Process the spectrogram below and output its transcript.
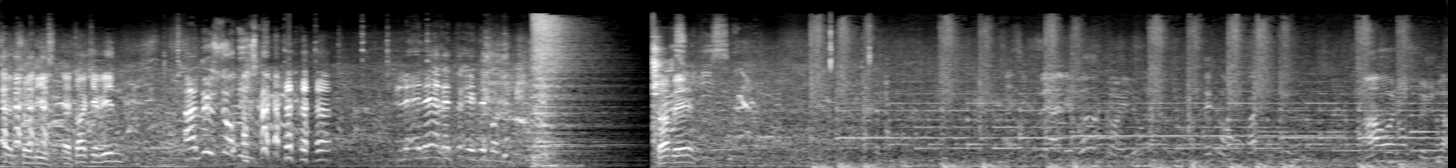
7 sur 10. Et toi, Kevin Ah, 12 sur 10 L'air était, était bonne. Toi, B Ah ouais, non, c'est juste là.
